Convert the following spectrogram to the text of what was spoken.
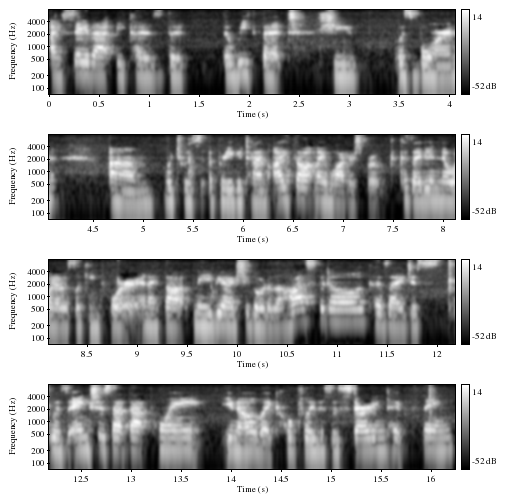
I say that because the the week that she was born, um, which was a pretty good time. I thought my waters broke because I didn't know what I was looking for. And I thought maybe I should go to the hospital because I just was anxious at that point you know, like hopefully this is starting type of thing.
